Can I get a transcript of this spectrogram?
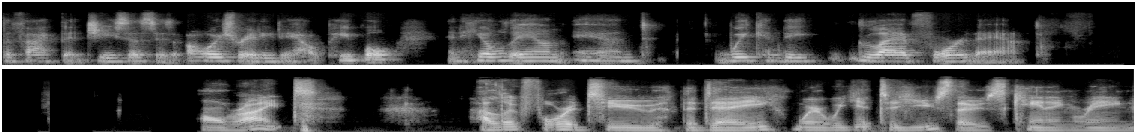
the fact that Jesus is always ready to help people and heal them. And we can be glad for that. All right. I look forward to the day where we get to use those canning ring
